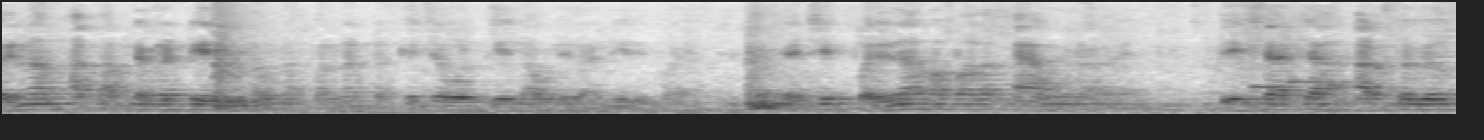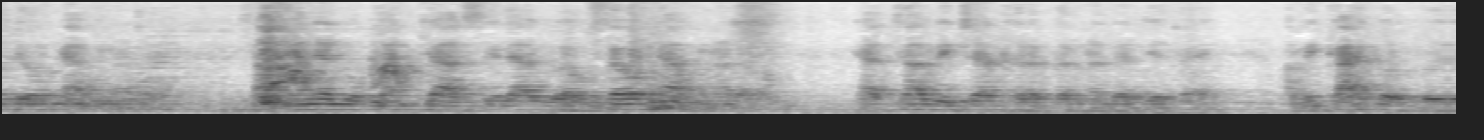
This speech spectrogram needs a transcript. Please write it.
परिणाम आता आपल्याकडे टेरिफ लावला पन्नास टक्क्याच्या वर ते लावलेला टेरिफ आहे याचे परिणाम आम्हाला काय होणार आहे? देशाच्या अर्थव्यवस्थेवर काय होणार आहे? सामान्य लोकांच्या असलेल्या व्यवसायावर काय होणार आहे? ह्याचा विचार खरं करणं गरजेचं आहे. आम्ही काय करतोय?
